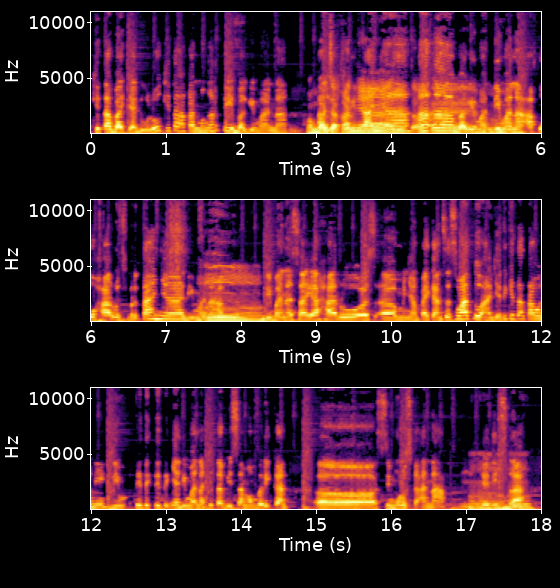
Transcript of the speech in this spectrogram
kita baca dulu, kita akan mengerti bagaimana membacakannya, ceritanya, gitu, okay. uh, uh, bagaimana hmm. di mana aku harus bertanya, di mana hmm. aku, di mana saya harus uh, menyampaikan sesuatu. Ah, jadi kita tahu nih di titik-titiknya di mana kita bisa memberikan uh, stimulus ke anak. Hmm. Jadi setelah hmm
